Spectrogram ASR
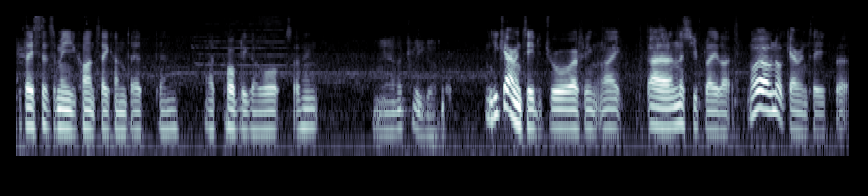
if they said to me you can't take undead, then I'd probably go orcs. I think Yeah, they're pretty good. you guaranteed a draw. I think like uh, unless you play like well not guaranteed, but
